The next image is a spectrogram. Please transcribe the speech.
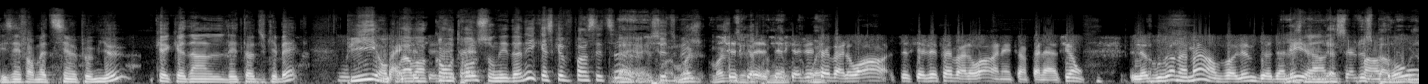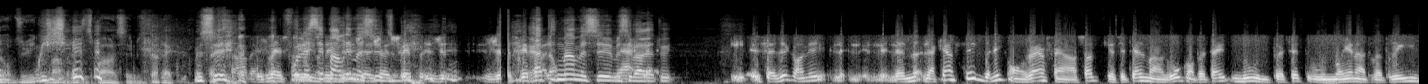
les informaticiens un peu mieux que, que dans l'État du Québec? Puis, on Ben, pourrait avoir contrôle sur les données. Qu'est-ce que vous pensez de ça, Ben, M. Dubé? moi, je, moi, je C'est ce que, dirais c'est ce que j'ai fait ouais. valoir. C'est ce que j'ai fait valoir à l'interpellation. Le gouvernement en volume de Là, données je en les est plus tellement parler gros. aujourd'hui Oui, je- c'est correct. Monsieur, Ah, ben, je faut laisser parler, je- M. je- je Dubé. je- je. Rapidement, Monsieur, Monsieur La- Barrett, oui. C'est-à-dire qu'on est le- le- le- la quantité de données qu'on gère fait en sorte que c'est tellement gros qu'on peut être, nous, une petite ou une moyenne entreprise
